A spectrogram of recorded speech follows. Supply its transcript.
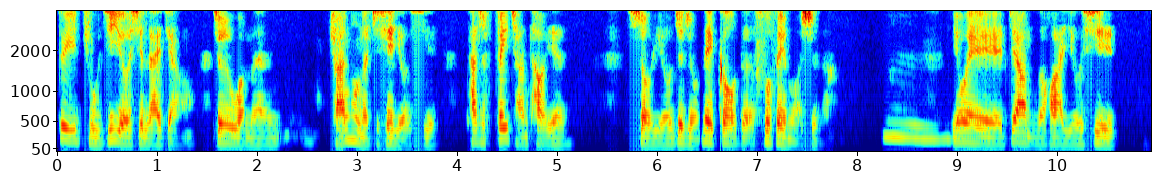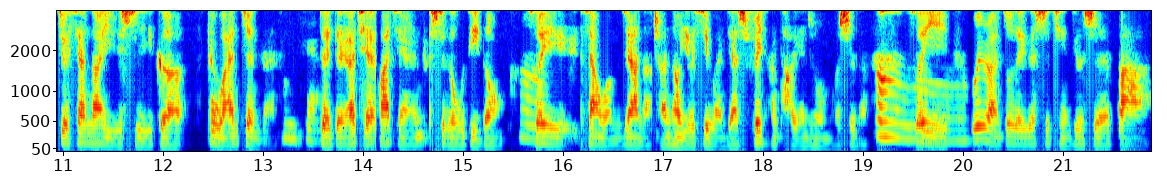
对于主机游戏来讲，就是我们传统的这些游戏，它是非常讨厌手游这种内购的付费模式的，嗯，因为这样子的话，游戏就相当于是一个不完整的。对对，而且花钱是个无底洞，嗯所以像我们这样的传统游戏玩家是非常讨厌这种模式的。嗯，所以微软做的一个事情就是把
